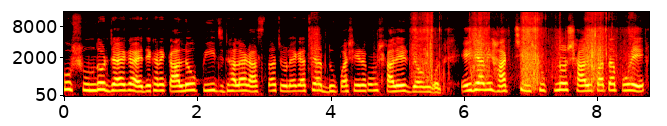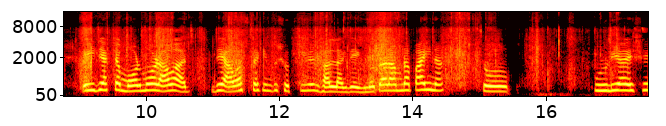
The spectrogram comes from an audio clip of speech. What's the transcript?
খুব সুন্দর জায়গায় যেখানে কালো পিচ ঢালা রাস্তা চলে গেছে আর দুপাশে এরকম শালের জঙ্গল। এই যে আমি হাঁটছি, শুকনো শাল পাতা পড়ে এই যে একটা মর্মর আওয়াজ, যে আওয়াজটা কিন্তু সত্যি বেশ ভালো লাগছে। এগুলো তো আর আমরা পাই না। তো পুরুলিয়া এসে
